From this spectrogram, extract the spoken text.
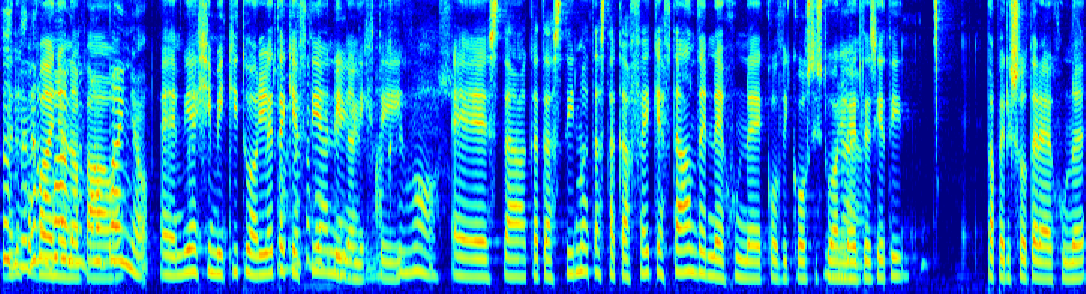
Δεν έχω μπάνιο να πάω πάω. μπάνιο. Ε, μια χημική τουαλέτα και αυτή που αν είναι πήγαινε. ανοιχτή. Ακριβώς. Ε, στα καταστήματα, στα καφέ και αυτά αν δεν έχουν κωδικό στις τουαλέτες, γιατί τα περισσότερα έχουν. Είναι,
